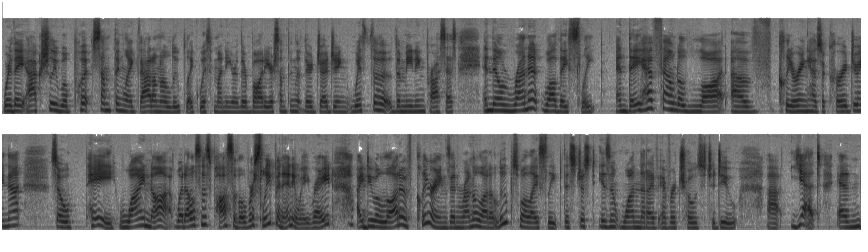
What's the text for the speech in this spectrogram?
where they actually will put something like that on a loop, like with money or their body or something that they're judging with the the meaning process, and they'll run it while they sleep and they have found a lot of clearing has occurred during that. So, hey, why not? What else is possible? We're sleeping anyway, right? I do a lot of clearings and run a lot of loops while I sleep. This just isn't one that I've ever chose to do uh, yet. And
